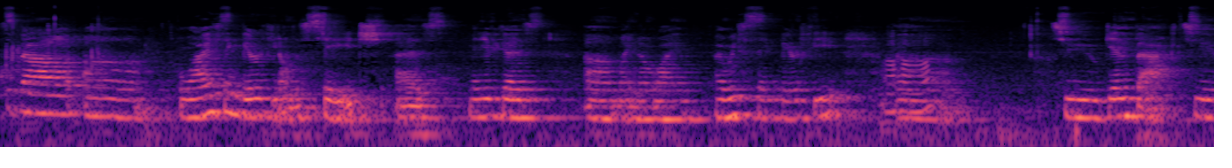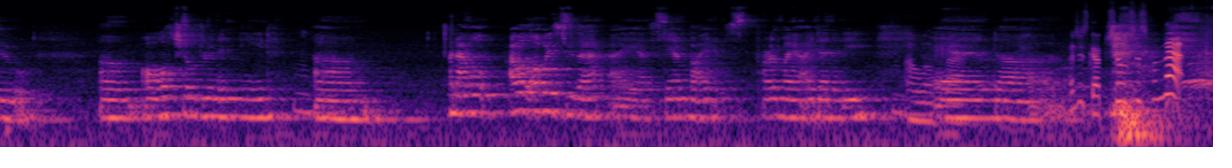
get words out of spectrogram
it's about um, why I sing bare feet on the stage. As many of you guys uh, might know why I always sing bare feet. Uh-huh. Uh, to give back to um, all children in need. Mm-hmm. And I will I will always do that. I uh, stand by it. It's part of my identity. I love and, that. And uh, I just got chills just from that.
